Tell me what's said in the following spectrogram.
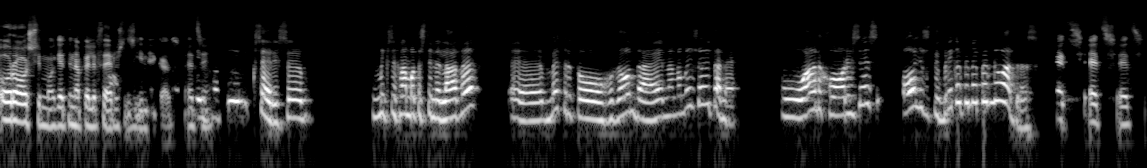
ορόσημο για την απελευθέρωση της γυναίκας. Έτσι. Ε, ξέρεις, ε, μην ξεχνάμε ότι στην Ελλάδα ε, μέχρι το 81 νομίζω ήταν που αν χώριζες όλη σου την πρίκα την έπαιρνε ο άντρας. Έτσι, έτσι, έτσι.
